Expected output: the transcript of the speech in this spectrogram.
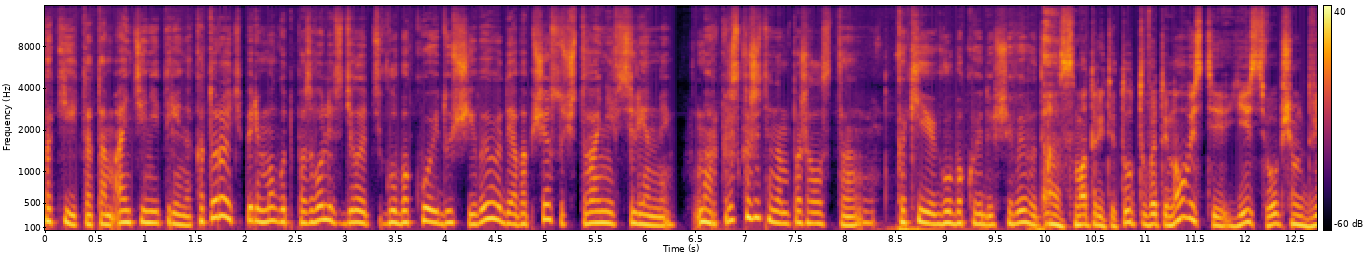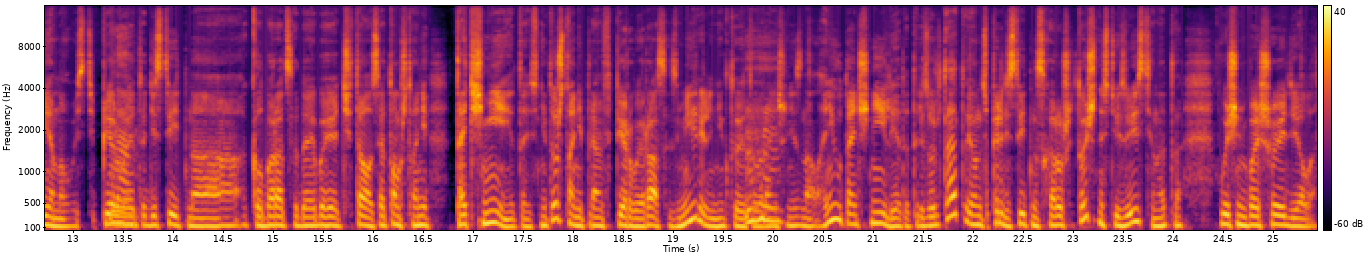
какие-то там антинейтрино, которые теперь могут позволить сделать глубоко идущие выводы о вообще существовании Вселенной. Марк, расскажите нам, пожалуйста, какие глубоко идущие выводы? А, смотрите, тут в этой новости есть, в общем, две новости. Первая, да. это действительно коллаборация ДАБ отчиталась о том, что они точнее, то есть не то, что они прям в первый раз измерили, никто этого угу. раньше не знал, они уточнили этот результат, и он теперь действительно с хорошей точностью известен, это очень большое дело.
